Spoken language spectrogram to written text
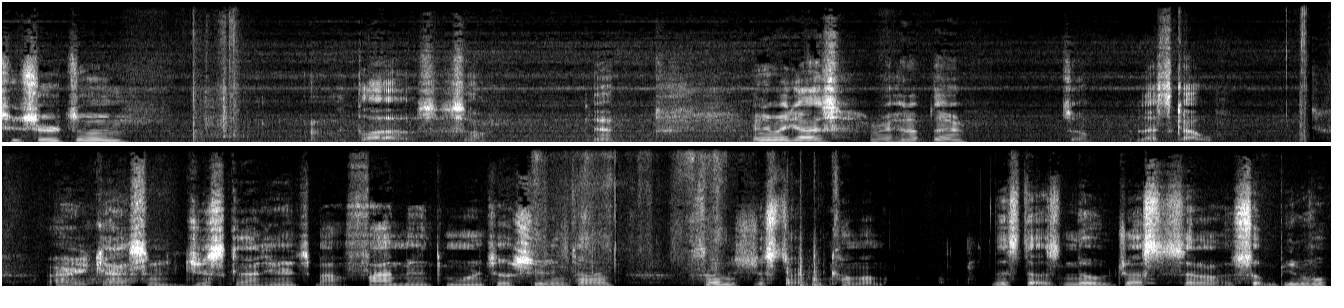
two shirts on, and the gloves. So, yeah. Anyway, guys, we're gonna head up there. So, let's go. Alright, guys, so we just got here. It's about five minutes more until shooting time. Sun's just starting to come up. This does no justice at all. It's so beautiful.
